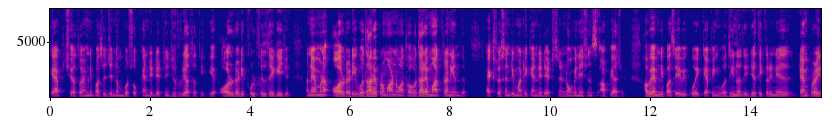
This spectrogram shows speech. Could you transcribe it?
કેપ છે અથવા એમની પાસે જે નંબર્સ ઓફ કેન્ડિડેટ્સની જરૂરિયાત હતી, એ ઓલરેડી ફૂલફિલ થઈ ગઈ છે. અને એમણે ઓલરેડી વધારે પ્રમાણમાં અથવા વધારે માત્રાની અંદર એક્સપ્રેસ એન્ટ્રીમાંથી કેન્ડિડેટ્સને નોમિનેશન્સ આપ્યા છે. હવે એમની પાસે એવી કોઈ કેપિંગ વધી નથી, જેથી કરીને ટેમ્પરરી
